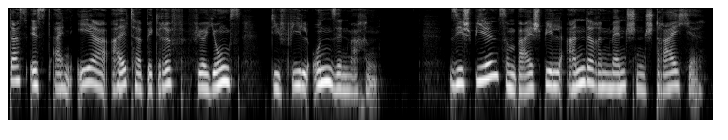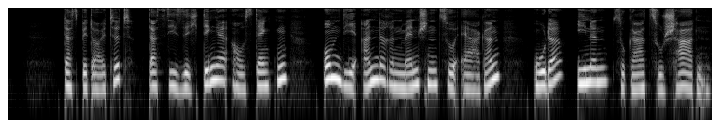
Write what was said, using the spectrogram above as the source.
Das ist ein eher alter Begriff für Jungs, die viel Unsinn machen. Sie spielen zum Beispiel anderen Menschen Streiche. Das bedeutet, dass sie sich Dinge ausdenken um die anderen Menschen zu ärgern oder ihnen sogar zu schaden.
